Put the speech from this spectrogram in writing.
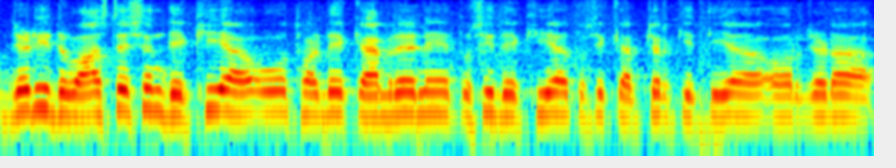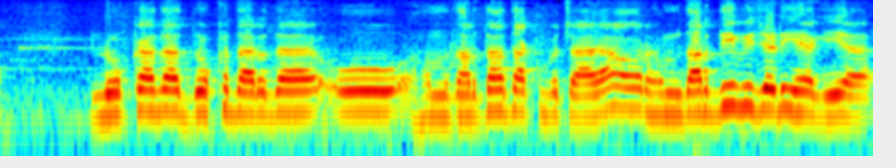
ਜਿਹੜੀ ਡਿਵਾਸਟੇਸ਼ਨ ਦੇਖੀ ਆ, ਉਹ ਤੁਹਾਡੇ ਕੈਮਰੇ ਨੇ, ਤੁਸੀਂ ਦੇਖੀ ਆ, ਤੁਸੀਂ ਕੈਪਚਰ ਕੀਤੀ ਆ, ਔਰ ਜਿਹੜਾ ਲੋਕਾਂ ਦਾ ਦੁੱਖ ਦਰਦ ਹੈ ਉਹ ਹਮਦਰਦਾਂ ਤੱਕ ਪਹੁੰਚਾਇਆ, ਔਰ ਹਮਦਰਦੀ ਵੀ ਜਿਹੜੀ ਹੈਗੀ ਆ,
